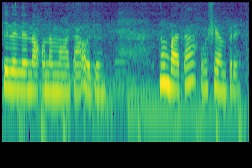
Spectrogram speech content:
kilala na ako ng mga tao doon. Nung bata ako, syempre.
